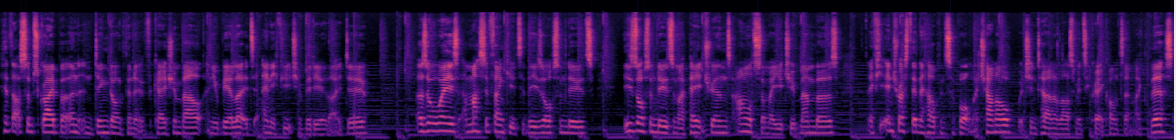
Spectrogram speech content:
hit that subscribe button and ding dong the notification bell and you'll be alerted to any future video that I do. As always, a massive thank you to these awesome dudes. These awesome dudes are my patrons and also my YouTube members, and if you're interested in helping support my channel, which in turn allows me to create content like this,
